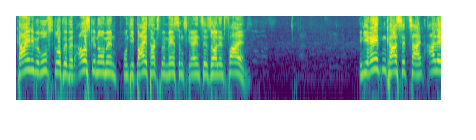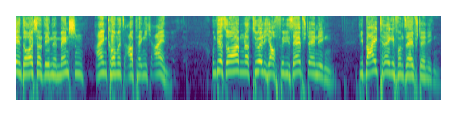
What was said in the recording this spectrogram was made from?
Keine Berufsgruppe wird ausgenommen und die Beitragsbemessungsgrenze soll entfallen. In die Rentenkasse zahlen alle in Deutschland lebenden Menschen einkommensabhängig ein. Und wir sorgen natürlich auch für die Selbstständigen. Die Beiträge von Selbstständigen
